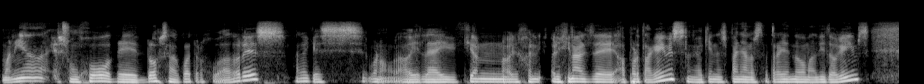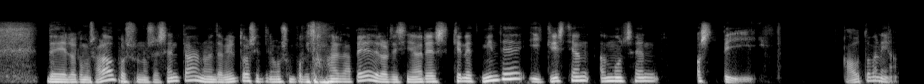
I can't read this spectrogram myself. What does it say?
Manía es un juego de 2 a 4 jugadores, ¿vale? Que es, bueno, la edición original es de Aporta Games, aquí en España lo está trayendo Maldito Games. De lo que hemos hablado, pues unos 60, 90 minutos y tenemos un poquito más de AP de los diseñadores Kenneth Minde y Christian Admundsen Ostby. Automanía.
